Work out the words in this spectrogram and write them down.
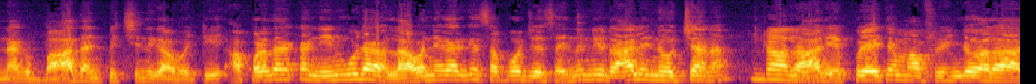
నాకు బాధ అనిపించింది కాబట్టి అప్పటిదాకా నేను కూడా లావణ్య గారికి సపోర్ట్ చేశాను నేను రాలే నేను వచ్చానా. రాలే. ఎప్పుడైతే మా ఫ్రెండ్ అలా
